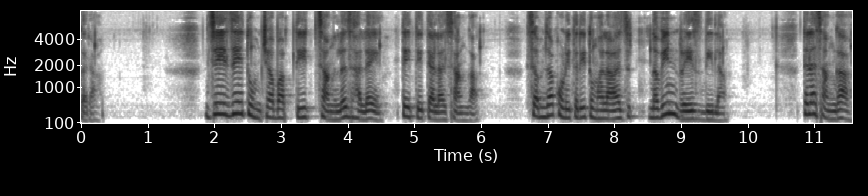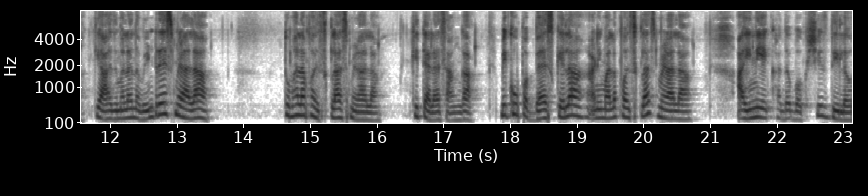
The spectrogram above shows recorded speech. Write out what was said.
करा. जे जे तुमच्या बाबतीत चांगलं झालंय ते ते त्याला सांगा. समजा कोणीतरी तुम्हाला आज नवीन ड्रेस दिला. त्याला सांगा की आज मला नवीन ड्रेस मिळाला. तुम्हाला फर्स्ट क्लास मिळाला की त्याला सांगा. मी खूप अभ्यास केला आणि मला फर्स्ट क्लास मिळाला. आईने एखादं बक्षीस दिलं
